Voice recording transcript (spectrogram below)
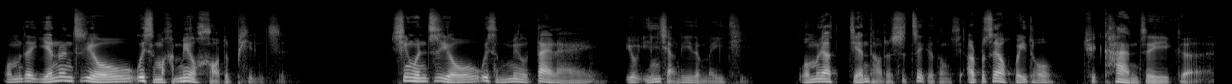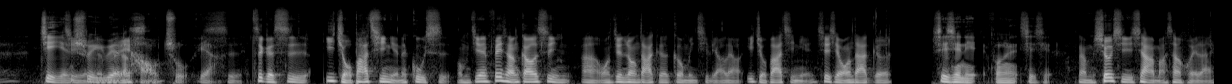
我们的言论自由为什么还没有好的品质？新闻自由为什么没有带来有影响力的媒体？我们要检讨的是这个东西，而不是要回头去看这一个戒言岁月的好处呀，是这个是一九八七年的故事。我们今天非常高兴啊，王建壮大哥跟我们一起聊聊一九八七年。谢谢王大哥，谢谢你，冯恩，谢谢。那我们休息一下，马上回来。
